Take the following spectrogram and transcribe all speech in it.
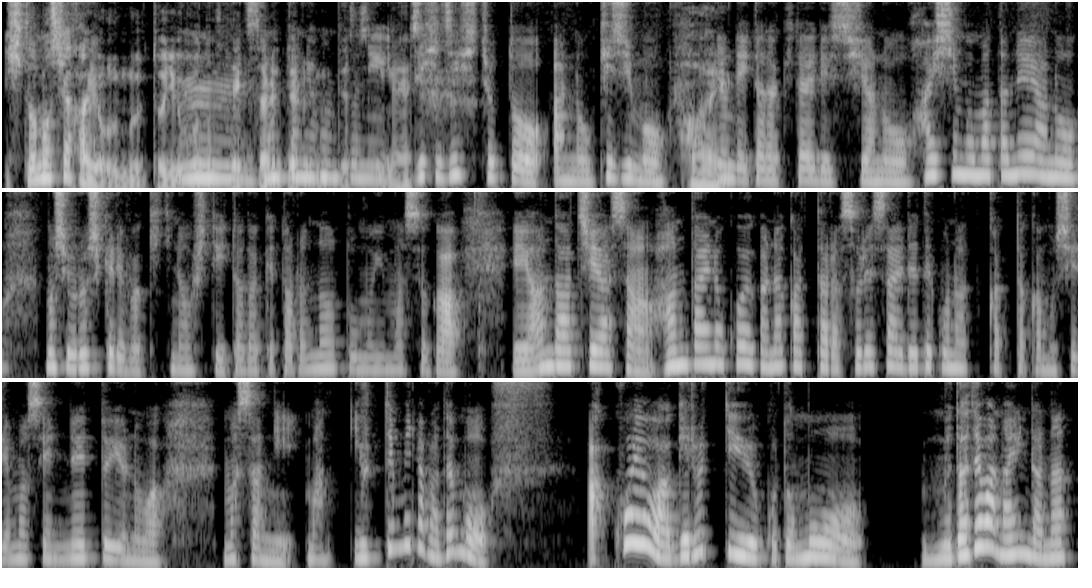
人の支配を生むということを指摘されてるんですね。ぜひぜひちょっとあの記事もはい。読んでいただきたいですし、あの配信もまたね、あのもしよろしければ聞き直していただけたらなと思いますが、えーアンダーチェアさん、反対の声がなかったらそれさえ出てこなかったかもしれませんねというのは、まさに、まあ、言ってみればでも、あ、声を上げるっていうことも無駄ではないんだなっ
